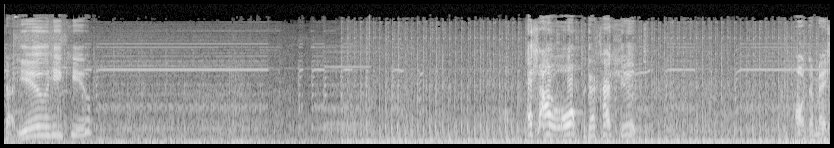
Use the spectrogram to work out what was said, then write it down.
That you he killed? It's all up, I can't shoot. Oh, the mess.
